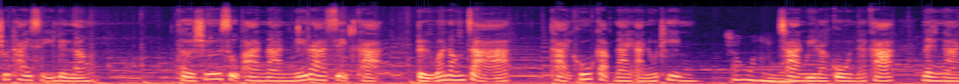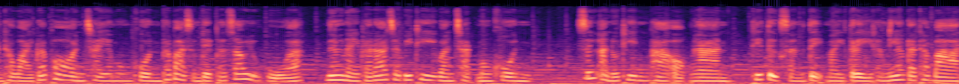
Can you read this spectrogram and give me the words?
ชุดไทยสีเหลือง เธอชื่อสุภานันท์นิราสิทธิ์ค่ะ หรือว่าน้องจ๋า ถ่ายคู่กับนายอนุทิน ช่องวังหลวงชาญวีรกูลนะคะ ในงานถวายพระพร ชัยมงคล พระบาทสมเด็จพระเจ้าอยู่หัว เนื่องในพระราชพิธีวันฉัตรมงคล ซึ่งอนุทินพาออกงานที่ตึกสันติไมตรีทำเนียบรัฐบาล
